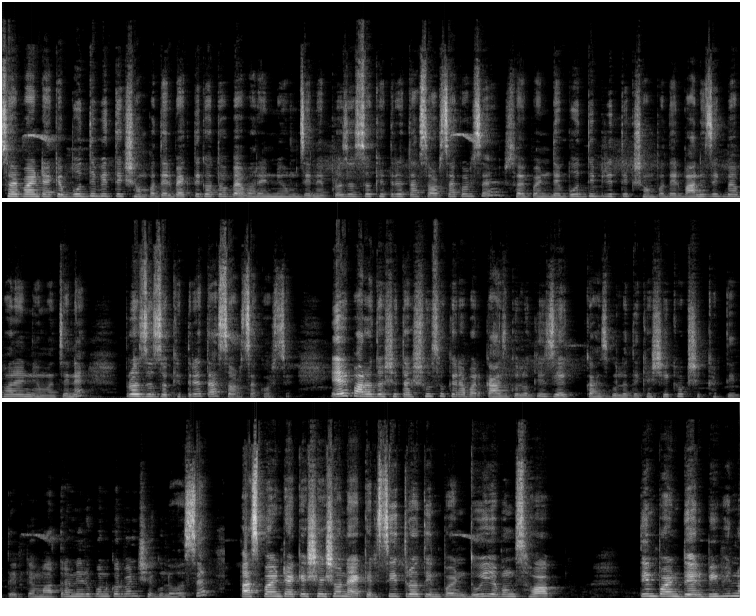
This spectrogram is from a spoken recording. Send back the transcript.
ছয় পয়েন্ট একে বুদ্ধিভিত্তিক সম্পদের ব্যক্তিগত ব্যবহারের নিয়ম জেনে প্রযোজ্য ক্ষেত্রে তা চর্চা করছে। ছয় পয়েন্ট দুই বুদ্ধিভিত্তিক সম্পদের বাণিজ্যিক ব্যবহারের নিয়ম জেনে প্রযোজ্য ক্ষেত্রে তা চর্চা করছে। এই পারদর্শিতার সূচকের আবার কাজগুলো কি? যে কাজগুলো দেখে শিক্ষক শিক্ষার্থীদেরকে মাত্রা নিরূপণ করবেন সেগুলো হচ্ছে পাঁচ পয়েন্ট একের সেশন একের চিত্র, তিন পয়েন্ট দুই এবং ছক, তিন পয়েন্ট দুইয়ের বিভিন্ন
